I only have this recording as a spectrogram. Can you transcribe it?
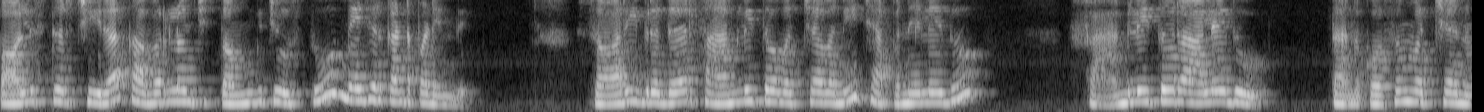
పాలిస్టర్ చీర కవర్లోంచి తొంగి చూస్తూ మేజర్ కంటపడింది సారీ బ్రదర్ ఫ్యామిలీతో వచ్చావని చెప్పనేలేదు ఫ్యామిలీతో రాలేదు. తన కోసం వచ్చాను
